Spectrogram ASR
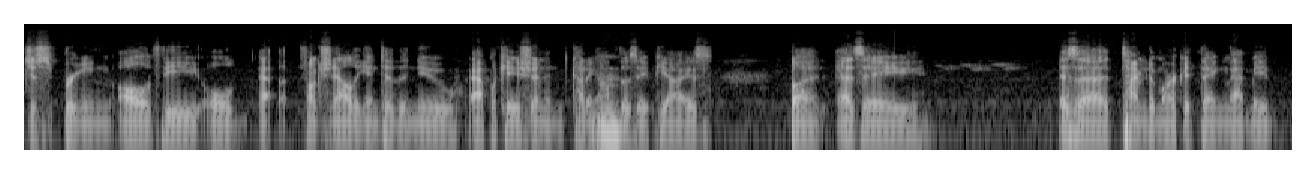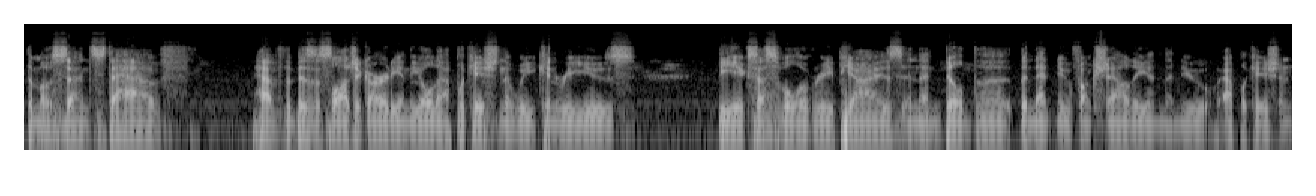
just bringing all of the old uh, functionality into the new application and cutting mm-hmm. off those APIs. But as a as a time to market thing, that made the most sense to have have the business logic already in the old application that we can reuse be accessible over APIs and then build the the net new functionality in the new application.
